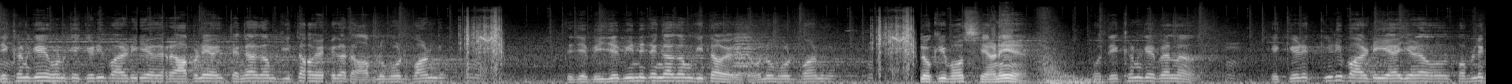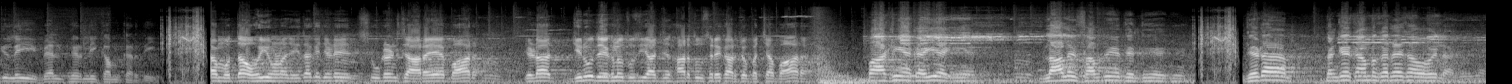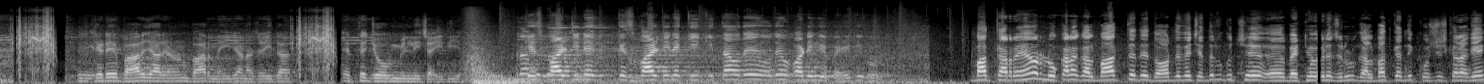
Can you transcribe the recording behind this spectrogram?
ਦੇਖਣਗੇ ਹੁਣ ਕਿ ਕਿਹੜੀ ਪਾਰਟੀ ਅਗਰ ਆਪਨੇ ਚੰਗਾ ਕੰਮ ਕੀਤਾ ਹੋਏਗਾ ਤਾਂ ਆਪ ਨੂੰ ਵੋਟ ਪਾਣਗੇ। ਤੇ ਜੇ ਬੀਜੇਪੀ ਨੇ ਚੰਗਾ ਕੰਮ ਕੀਤਾ ਹੋਏਗਾ ਤਾਂ ਉਹਨੂੰ ਵੋਟ ਪਾਣਗੇ। ਲੋਕੀ ਬਹੁਤ ਸਿਆਣੇ ਆ। ਉਹ ਦੇਖਣਗੇ ਪਹਿਲਾਂ ਕਿ ਕਿਹੜੀ ਕਿਹੜੀ ਪਾਰਟੀ ਹੈ ਜਿਹੜਾ ਉਹ ਪਬਲਿਕ ਲਈ ਵੈਲਫੇਅਰ ਲਈ ਕੰਮ ਕਰਦੀ ਹੈ। ਮੁੱਦਾ ਉਹੀ ਹੋਣਾ ਚਾਹੀਦਾ ਕਿ ਜਿਹੜੇ ਸਟੂਡੈਂਟ ਜਾ ਰਹੇ ਆ ਬਾਹਰ ਜਿਹੜਾ ਜਿਹਨੂੰ ਦੇਖ ਲਓ ਤੁਸੀਂ ਅੱਜ ਹਰ ਦੂਸਰੇ ਘਰ ਚੋਂ ਬੱਚਾ ਬਾਹਰ ਹੈ ਪਾਰਟੀਆਂ ਕਈ ਹੈਗੀਆਂ ਲਾਲਚ ਸਭ ਦੀਆਂ ਦਿੰਦੀਆਂ ਹੈਗੀਆਂ। ਜਿਹੜਾ ਚੰਗੇ ਕੰਮ ਕਰੇਗਾ ਉਹ ਹੀ ਲੈ ਜਾਊਗਾ ਜਿਹੜੇ ਬਾਹਰ ਜਾ ਰਹੇ ਉਹਨਾਂ ਨੂੰ ਬਾਹਰ ਨਹੀਂ ਜਾਣਾ ਚਾਹੀਦਾ। ਇੱਥੇ ਜੋਬ ਮਿਲਣੀ ਚਾਹੀਦੀ ਹੈ। ਕਿਸ ਪਾਰਟੀ ਨੇ ਕਿਸ ਪਾਰਟੀ ਨੇ ਕੀ ਕੀਤਾ ਉਹਦੇ ਉਹਦੇ ਅਕੋਰਡਿੰਗ ਹੀ ਪਏਗੀ ਵੋਟ ਬਾਤ ਕਰ ਰਹੇ ਹਾਂ ਔਰ ਲੋਕਾਂ ਨਾਲ ਗੱਲਬਾਤ ਦੇ ਦੌਰ ਦੇ ਵਿੱਚ ਇੱਧਰ ਵੀ ਕੁਝ ਬੈਠੇ ਹੋਏ ਨੇ ਜ਼ਰੂਰ ਗੱਲਬਾਤ ਕਰਨ ਦੀ ਕੋਸ਼ਿਸ਼ ਕਰਾਂਗੇ।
